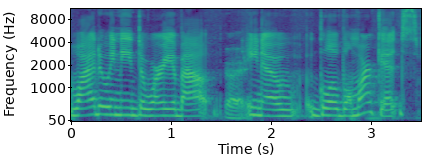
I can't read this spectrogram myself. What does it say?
Why do we need to worry about, Right. you know, global markets?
